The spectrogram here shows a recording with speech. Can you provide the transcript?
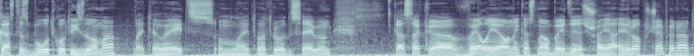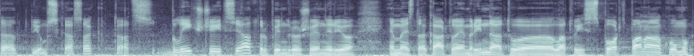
kas tas būtu, ko tu izdomā, lai tev veicas un lai tu atrodi sevi. Un Kā saka, vēl jau nekas nav beidzies šajā Eiropas čempionātā. Jums, kā saka, tāds blīkšķītis jāturpina droši vien ir. Jo, ja mēs tā kārtojam rindā to Latvijas sporta panākumu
